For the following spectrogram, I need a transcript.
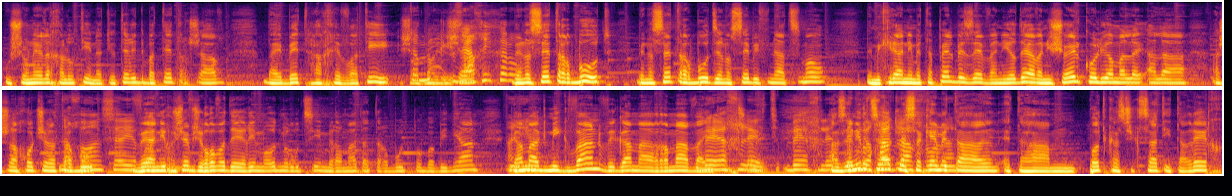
הוא שונה לחלוטין. את יותר התבטאת עכשיו בהיבט החברתי שאת תמיד, מרגישה. זה הכי קרוב. בנושא תרבות, בנושא תרבות זה נושא בפני עצמו. במקרה אני מטפל בזה, ואני יודע, ואני שואל כל יום על, על ההשלכות של התרבות. נכון, זה יפה. ואני חושב שרוב הדיירים מאוד מרוצים מרמת התרבות פה בבניין, אני... גם המגוון וגם הרמה והאיכות שלהם. בהחלט, בהחלט. אז אני רוצה רק לסכם את, ה, את הפודקאסט שקצת התארך.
